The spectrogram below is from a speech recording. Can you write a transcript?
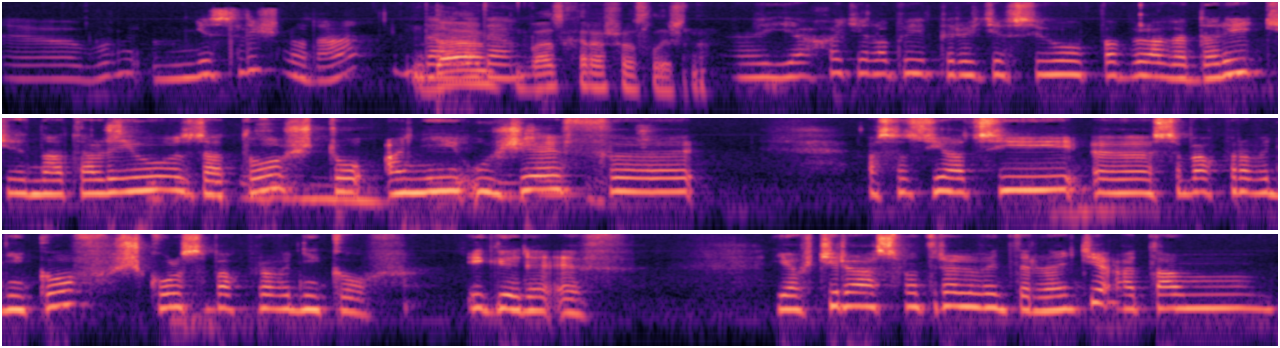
Э, вы, мне слышно, да? Да, да, да, вас хорошо слышно. Я хотела бы прежде всего поблагодарить Наталью за то, что они уже в ассоциации собак-проводников, школ собак-проводников, ИГДФ. Я вчера смотрела в интернете, а там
